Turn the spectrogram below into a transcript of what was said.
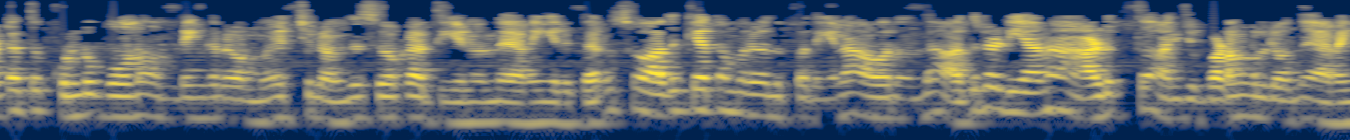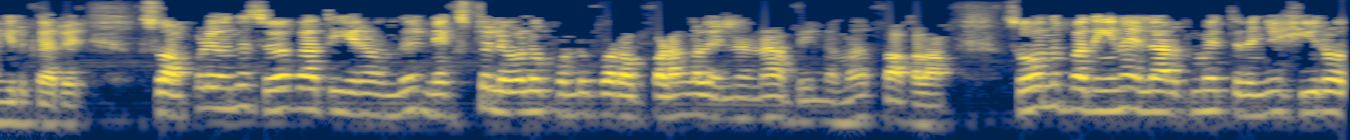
கட்டத்துக்கு கொண்டு போகணும் அப்படிங்கிற ஒரு முயற்சியில் வந்து சோகாத்தியன் வந்து இறங்கியிருக்காரு. ஸோ அதுக்கேற்ற மாதிரி வந்து பார்த்தீங்கன்னா அவர் வந்து அதிரடியான அடுத்த அஞ்சு படங்கள் வந்து இறங்கியிருக்காரு. ஸோ அப்படி வந்து சிவகார்த்திகேயன் வந்து நெக்ஸ்ட் லெவலுக்கு கொண்டு போகிற படங்கள் என்னென்ன அப்படின்னு நம்ம பார்க்கலாம். ஸோ வந்து பார்த்தீங்கன்னா எல்லாருக்குமே தெரிஞ்ச ஹீரோ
